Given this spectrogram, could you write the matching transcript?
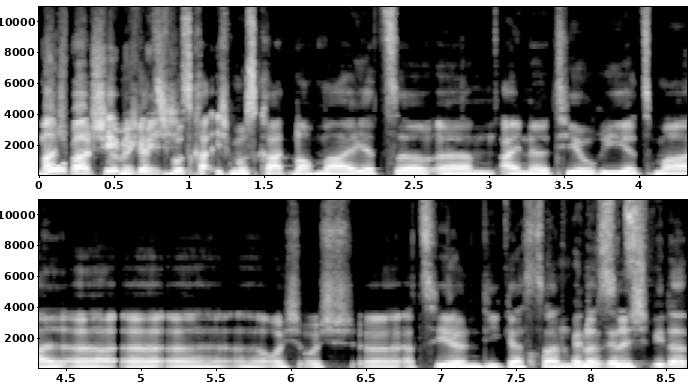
manchmal oh, schäme übrigens, ich ich mich. muss grad, ich muss gerade noch mal jetzt äh, ähm, eine Theorie jetzt mal äh, äh, äh, euch euch äh, erzählen, die gestern Wenn das plötzlich wieder,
